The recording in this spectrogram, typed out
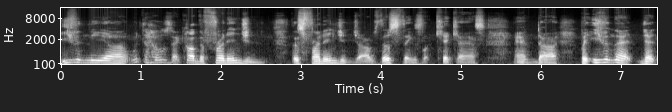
even the uh, what the hell is that called? The front engine, those front engine jobs, those things look kick ass. And uh, but even that that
